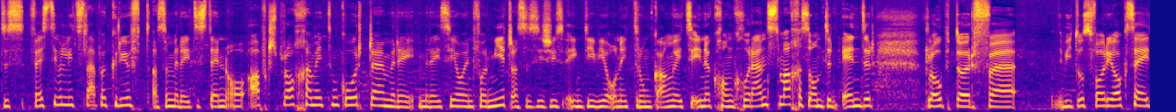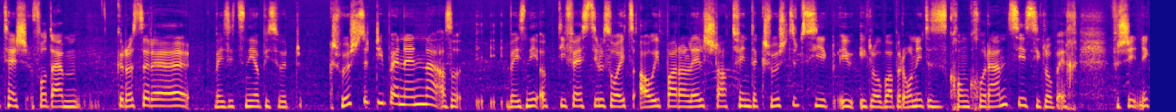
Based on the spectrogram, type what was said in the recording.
das Festival ins Leben gerufen. Also wir haben das dann auch abgesprochen mit dem Gurten. Wir, wir haben sie auch informiert. Also es ist uns irgendwie auch nicht darum gegangen, jetzt ihnen Konkurrenz zu machen, sondern eher, glaube dürfen wie du es vorhin auch gesagt hast, von dem größeren, ich weiß jetzt nicht, ob es Geschwister benennen. Also ich weiß nicht, ob die Festivals so jetzt alle parallel stattfinden, Geschwister sind. Ich, ich, glaube aber auch nicht, dass es Konkurrenz ist. Ich glaube echt verschiedene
